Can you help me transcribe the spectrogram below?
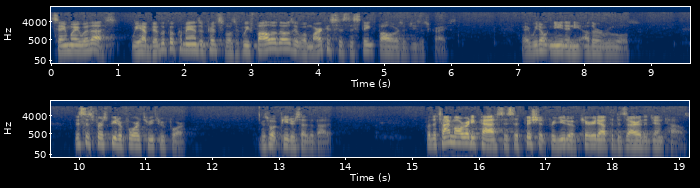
Same way with us. We have biblical commands and principles. If we follow those, it will mark us as distinct followers of Jesus Christ. Okay? We don't need any other rules. This is 1 Peter 4, 3 through 4. This is what Peter says about it. For the time already past is sufficient for you to have carried out the desire of the Gentiles,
